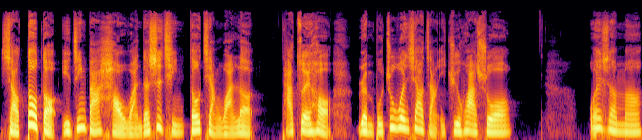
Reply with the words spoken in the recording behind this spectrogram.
小豆豆已经把好玩的事情都讲完了，他最后忍不住问校长一句话说：“为什么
